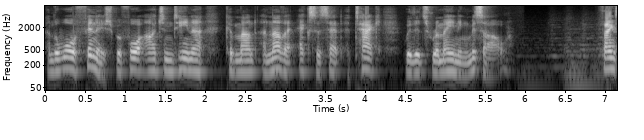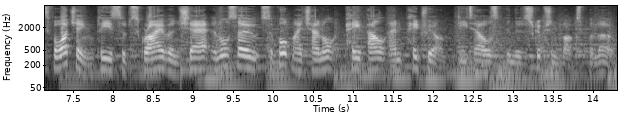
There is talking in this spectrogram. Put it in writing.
and the war finished before Argentina could mount another Exocet attack with its remaining missile. Thanks for watching. Please subscribe and share, and also support my channel PayPal and Patreon. Details in the description box below.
